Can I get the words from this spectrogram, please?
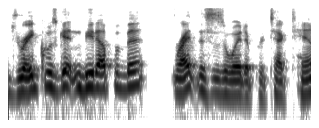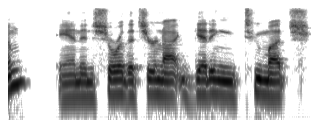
Drake was getting beat up a bit, right? This is a way to protect him and ensure that you're not getting too much.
